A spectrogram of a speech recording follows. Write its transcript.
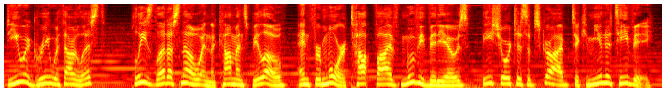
Do you agree with our list? Please let us know in the comments below, and for more top 5 movie videos, be sure to subscribe to Community TV.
